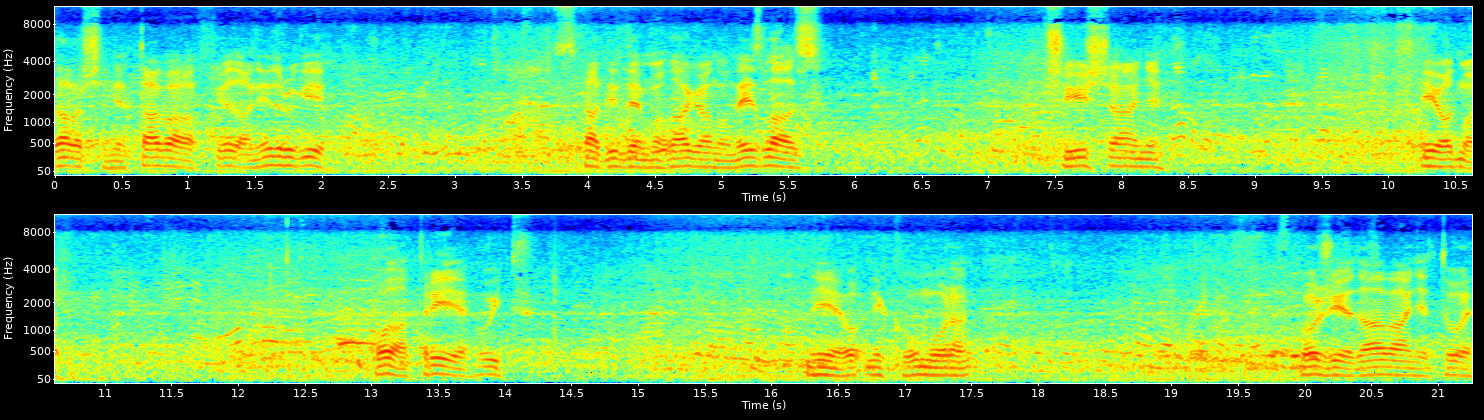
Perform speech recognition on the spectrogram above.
Završen je tavaf, jedan i drugi. Sad idemo lagano na izlaz, šišanje i odmor. Pola tri je ujutro. Nije niko umoran. Božije davanje, to je.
